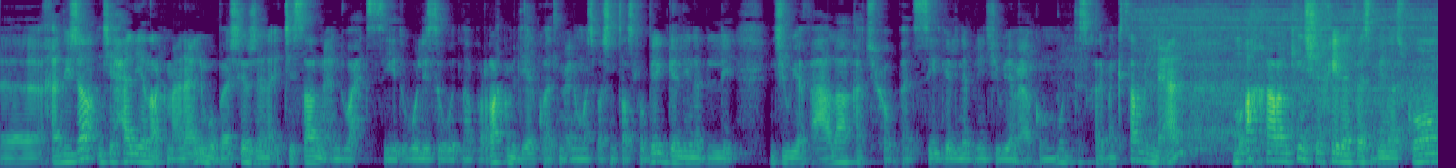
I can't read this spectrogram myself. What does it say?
آه، خديجة أنت حاليا راك معنا على المباشر. جانا اتصال من عند واحد السيد هو اللي زودنا بالرقم ديالك وهاد المعلومات باش نتصلوا بك. قال لنا باللي أنت وياه في علاقة حب هاد السيد قال لنا باللي أنت وياه معكم مدة تقريبا أكثر من العام. مؤخرا كاين شي خلافات بيناتكم.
